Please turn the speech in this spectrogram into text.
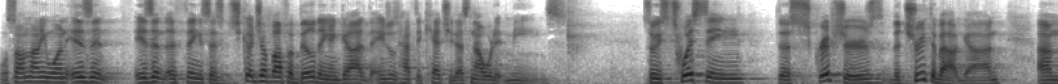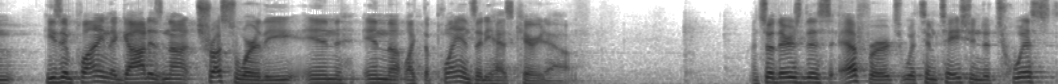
Well, Psalm 91 isn't, isn't a thing that says, just go jump off a building and God, the angels have to catch you. That's not what it means. So he's twisting the scriptures, the truth about God. Um, he's implying that God is not trustworthy in, in the, like the plans that he has carried out. And so there's this effort with temptation to twist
